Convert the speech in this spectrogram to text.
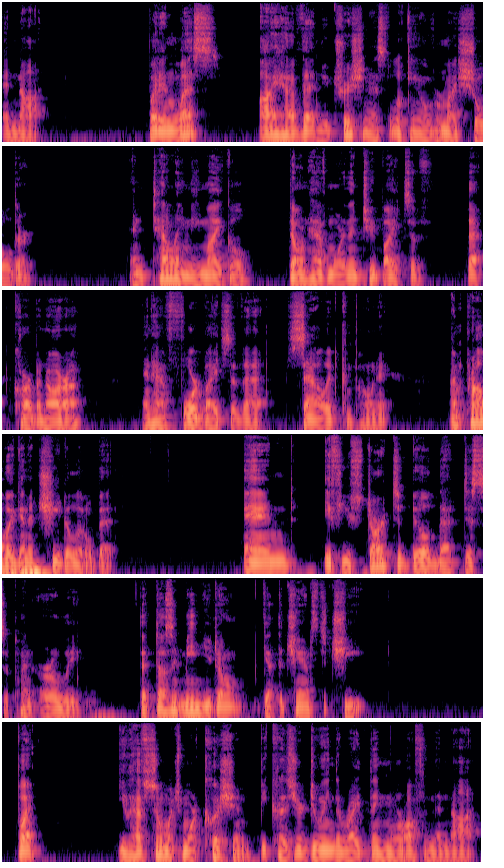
and not. But unless I have that nutritionist looking over my shoulder and telling me, Michael, don't have more than two bites of that carbonara and have four bites of that salad component, I'm probably going to cheat a little bit and if you start to build that discipline early, that doesn't mean you don't get the chance to cheat, but you have so much more cushion because you're doing the right thing more often than not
